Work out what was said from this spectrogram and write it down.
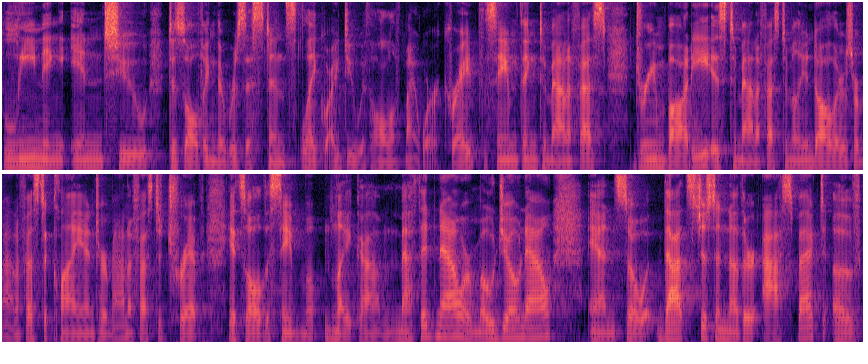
leaning into dissolving the resistance, like I do with all of my work, right? The same thing to manifest dream body is to manifest a million dollars or manifest a client or manifest a trip. It's all the same like um, method now or mojo now. And so that's just another aspect of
